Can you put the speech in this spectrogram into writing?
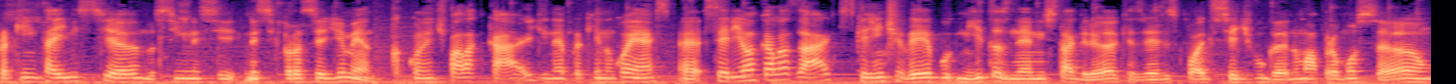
para quem está iniciando assim nesse, nesse procedimento. Quando a gente fala card, né, para quem não conhece, é, seriam aquelas artes que a gente vê bonitas, né, no Instagram, que às vezes pode ser divulgando uma promoção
